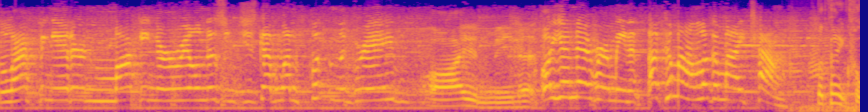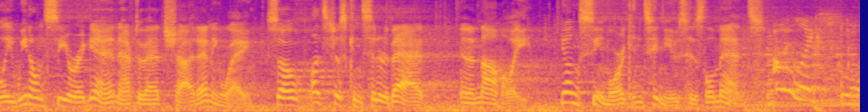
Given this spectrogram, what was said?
Laughing at her and mocking her illness, and she's got one foot in the grave? Oh, I didn't mean it. Oh, you never mean it. Now, come on, look at my tongue. But thankfully, we don't see her again after that shot anyway, so let's just consider that an anomaly. Young Seymour continues his lament. I like school.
